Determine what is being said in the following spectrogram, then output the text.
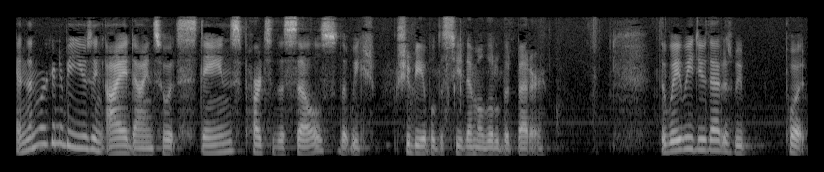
And then we're going to be using iodine so it stains parts of the cells so that we sh should be able to see them a little bit better. The way we do that is we put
